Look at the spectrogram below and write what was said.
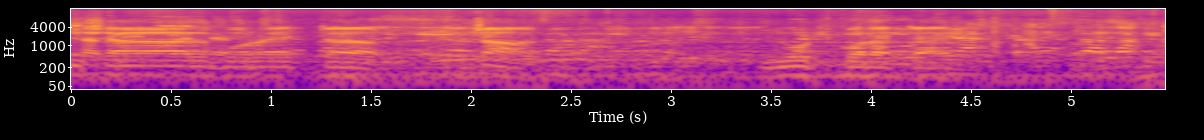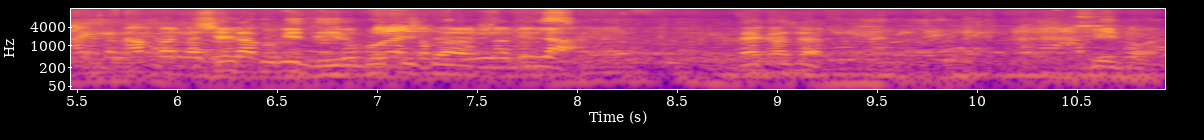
বিশাল বড় একটা ট্রাক লোড করাটা সে খুবই ধীর দেখা যাক কি হয়।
